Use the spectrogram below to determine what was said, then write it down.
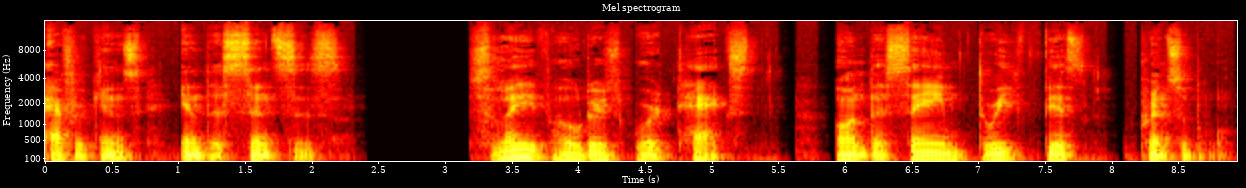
Africans in the census. Slaveholders were taxed on the same three fifths principle,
